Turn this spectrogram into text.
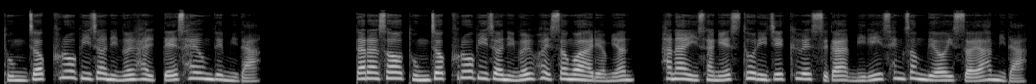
동적 프로비저닝을 할 때 사용됩니다. 따라서 동적 프로비저닝을 활성화하려면 하나 이상의 스토리지 클래스가 미리 생성되어 있어야 합니다.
